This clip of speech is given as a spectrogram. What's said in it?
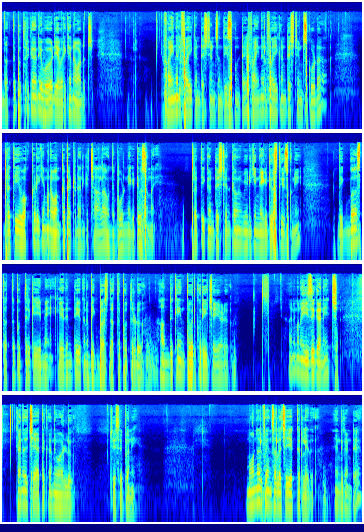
దత్తపుత్రిక అనే వర్డ్ ఎవరికైనా వాడచ్చు. ఫైనల్ ఫైవ్ కంటెస్టెంట్స్ని తీసుకుంటే ఫైనల్ ఫైవ్ కంటెస్టెంట్స్ కూడా ప్రతి ఒక్కడికి మనం వంక పెట్టడానికి చాలా ఉంది. బోల్డ్ నెగిటివ్స్ ఉన్నాయి. ప్రతి కంటెస్టెంట్లో వీడికి నెగిటివ్స్ తీసుకుని బిగ్ బాస్ దత్తపుత్రికి ఏమే? లేదంటే ఇతను బిగ్ బాస్ దత్తపుత్రుడు. అందుకే ఇంతవరకు రీచ్ అయ్యాడు. అని మనం ఈజీగా అనేయచ్చు. కానీ అది చేత కాని వాళ్ళు చేసే పని. మోనల్ ఫ్యాన్స్ అలా చేయక్కర్లేదు. ఎందుకంటే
